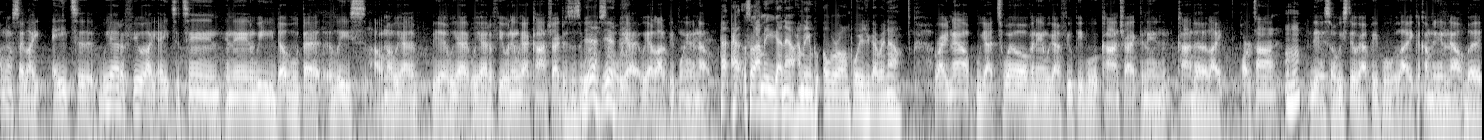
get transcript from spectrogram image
Gift? I'm gonna say like eight to we had a few like eight to ten, and then we doubled that at least. I don't know. We had yeah we had we had a few, and then we had contractors as well. Yeah, so yeah. we had we had a lot of people in and out. How, how, so how many you got now? How many overall employees you got right now? Right now we got 12, and then we got a few people contracting and kind of like part time. Mm-hmm. Yeah, so we still got people like coming in and out, but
